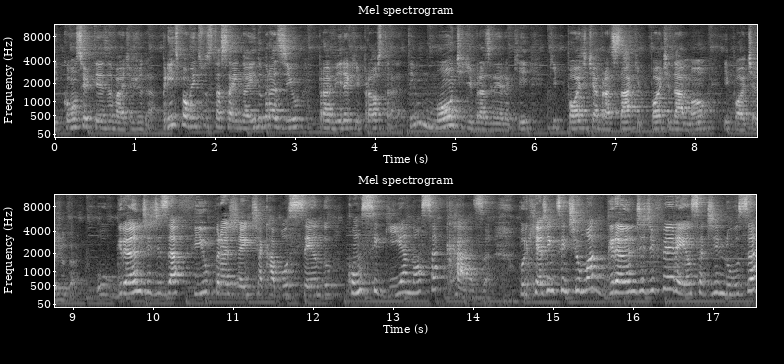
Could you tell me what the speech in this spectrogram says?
e com certeza vai te ajudar. Principalmente se você está saindo aí do Brasil para vir aqui para a Austrália. Tem um monte de brasileiro aqui que pode te abraçar, que pode te dar a mão e pode te ajudar. O grande desafio pra gente acabou sendo conseguir a nossa casa, porque a gente sentiu uma grande diferença de Nusa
